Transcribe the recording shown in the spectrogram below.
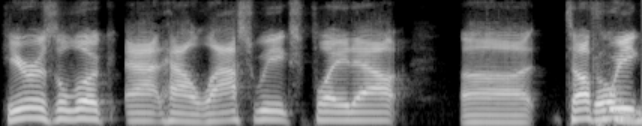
Here is a look at how last week's played out. Uh, Tough Going week.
